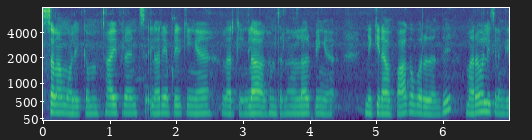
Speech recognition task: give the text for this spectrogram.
அஸ்லாம் வலைக்கம் ஹாய் ஃப்ரெண்ட்ஸ் எல்லோரும் எப்படி இருக்கீங்க? நல்லா இருக்கீங்களா? அலமதுல்லா நல்லா இருப்பீங்க. இன்றைக்கி நான் பார்க்க போகிறது வந்து மரவள்ளி கிழங்கு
